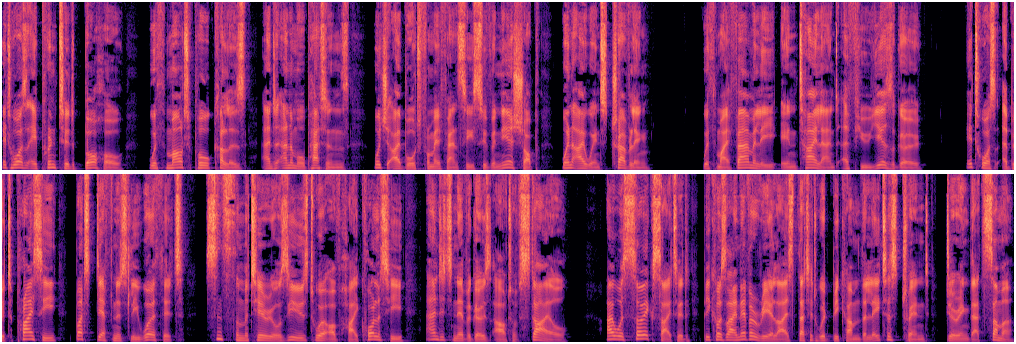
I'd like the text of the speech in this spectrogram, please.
It was a printed boho with multiple colors and animal patterns, which I bought from a fancy souvenir shop when I went traveling with my family in Thailand a few years ago. It was a bit pricey, but definitely worth it, since the materials used were of high quality and it never goes out of style. I was so excited because I never realized that it would become the latest trend during that summer.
